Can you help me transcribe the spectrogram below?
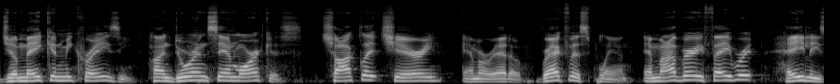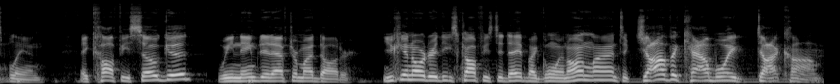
Jamaican Me Crazy, Honduran San Marcos, Chocolate Cherry Amaretto, Breakfast Blend, and my very favorite, Haley's Blend. A coffee so good, we named it after my daughter. You can order these coffees today by going online to javacowboy.com.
